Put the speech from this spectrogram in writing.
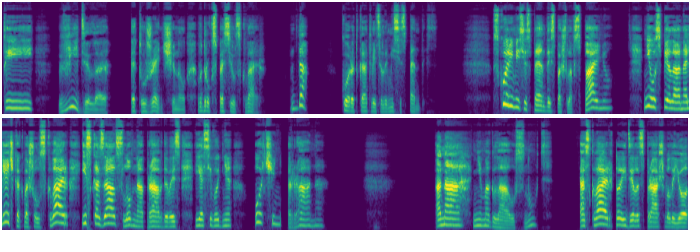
«Ты видела эту женщину?» — вдруг спросил Сквайр. «Да», — коротко ответила миссис Пендейс. Вскоре миссис Пендейс пошла в спальню, не успела она лечь, как вошел Сквайр и сказал, словно оправдываясь, «Я сегодня очень рано». Она не могла уснуть, а Сквайр то и дело спрашивал ее,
